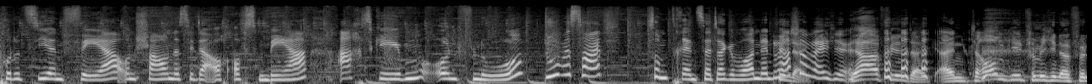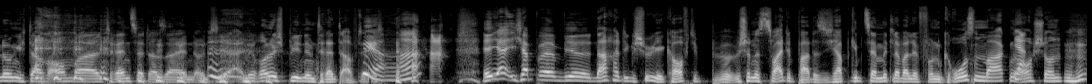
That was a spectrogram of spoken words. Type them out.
produzieren fair und schauen, dass sie da auch aufs Meer Acht geben. Und Flo, du bist heute zum Trendsetter geworden, denn du Vielen hast schon Dank. welche. Ja, vielen Dank. Ein Traum geht für mich in Erfüllung. Ich darf auch mal Trendsetter sein und hier eine Rolle spielen im Trend-Update. Ja. Ja, ich habe äh, mir nachhaltige Schuhe gekauft. Die, schon das zweite Paar, das ich habe. Gibt's ja mittlerweile von großen Marken Ja. auch schon.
